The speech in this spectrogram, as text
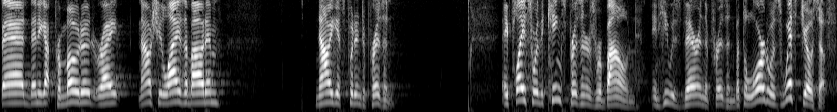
bad. Then he got promoted, right? Now she lies about him. Now he gets put into prison a place where the king's prisoners were bound, and he was there in the prison. But the Lord was with Joseph.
